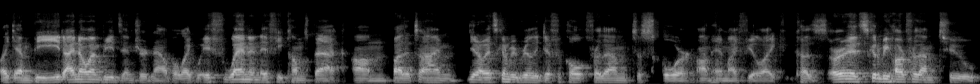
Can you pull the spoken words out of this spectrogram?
like Embiid, I know Embiid's injured now, but like if when and if he comes back, um, by the time, you know, it's going to be really difficult for them to score on him, I feel like, because, or it's going to be hard for them to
